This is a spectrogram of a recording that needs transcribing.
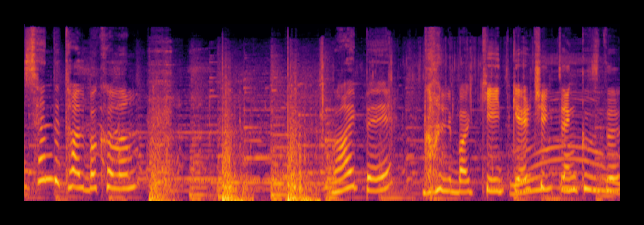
Sen de tad bakalım. Vay be. Galiba Kate gerçekten kızdı.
